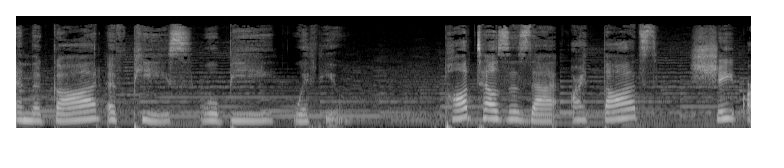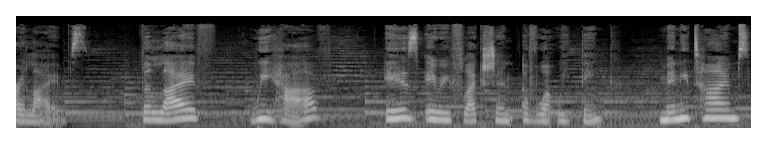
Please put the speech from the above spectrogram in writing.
and the God of peace will be with you. Paul tells us that our thoughts shape our lives. The life we have is a reflection of what we think. Many times,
